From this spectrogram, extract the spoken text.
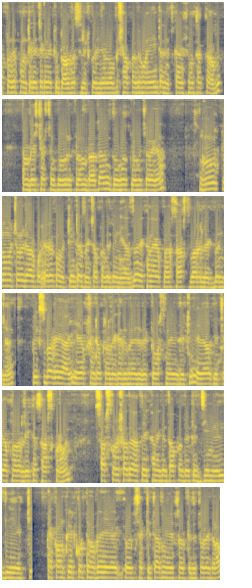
আপনাদের ফোন থেকে যেখানে একটি ব্রাউজার সিলেক্ট করে নেবেন। অবশ্যই আপনাদের ফোনে ইন্টারনেট কানেকশন থাকতে হবে। আমি বেস্ট হচ্ছে গুগল ক্লোম ব্রাউজার আমি গুগল ক্লোমে চলে গেলাম। গুগল ক্লোমে চলে যাওয়ার পর এরকম একটি ইন্টারফেস আপনাদেরকে নিয়ে আসবে। এখানে আপনারা সার্চ বারে লিখবেন যে পিক্সবার এআই এই অপশনটা আপনারা লিখে দেবেন, এই যে দেখতে পাচ্ছেন এটি এটি আপনারা লিখে সার্চ করবেন। সার্চ করার সাথে সাথে এখানে কিন্তু আপনাদেরকে জিমেইল দিয়ে একটি অ্যাকাউন্ট ক্রিয়েট করতে হবে এই ওয়েবসাইটটিতে আমি ওয়েবসাইটটিতে চলে গেলাম।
